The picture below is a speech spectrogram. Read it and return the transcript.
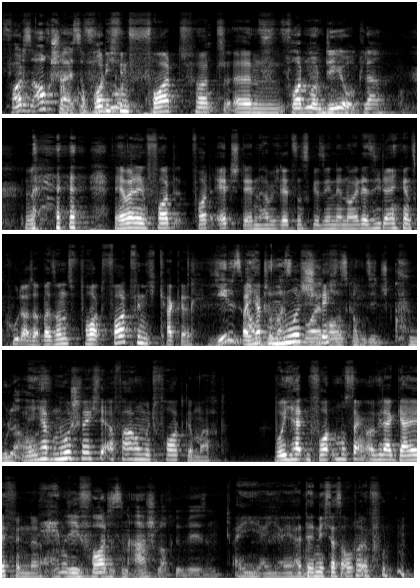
Ford ist auch scheiße. Obwohl Ford, ich den Ford, Ford, ähm, Ford Mondeo, klar. ja, aber den Ford, Ford Edge, den habe ich letztens gesehen, der neue, der sieht eigentlich ganz cool aus. Aber sonst Ford, Ford finde ich kacke. Jedes Weil ich Auto, hab was nur neu schlecht- rauskommt, sieht cool aus. Ich habe nur schlechte Erfahrungen mit Ford gemacht. Wo ich halt einen Ford Mustang auch wieder geil finde. Henry Ford ist ein Arschloch gewesen. Eieiei, hat der nicht das Auto erfunden?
